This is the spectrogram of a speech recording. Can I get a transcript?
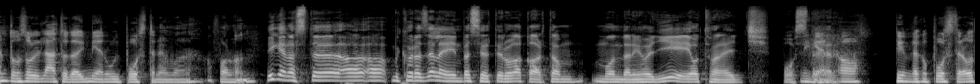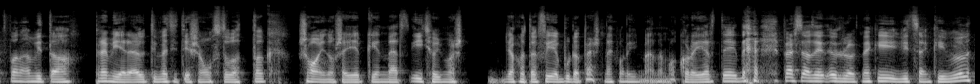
nem tudom, Zoli, látod hogy milyen új poszterem van a falon? Igen, azt a, a, amikor az elején beszéltél róla, akartam mondani, hogy jé, ott van egy poszter. Igen, a filmnek a poszter ott van, amit a premier előtti vetítésen osztogattak. Sajnos egyébként, mert így, hogy most gyakorlatilag fél Budapestnek van, így már nem akkora érték, de persze azért örülök neki, így viccen kívül.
